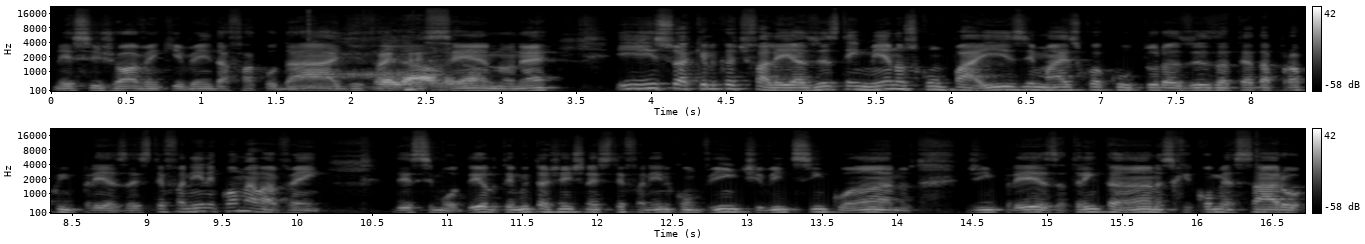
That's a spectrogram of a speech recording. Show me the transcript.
Nesse jovem que vem da faculdade, vai legal, crescendo, legal. né? E isso é aquilo que eu te falei, às vezes tem menos com o país e mais com a cultura, às vezes até da própria empresa. A Stefanini, como ela vem desse modelo, tem muita gente na Stefanini com 20, 25 anos de empresa, 30 anos, que começaram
